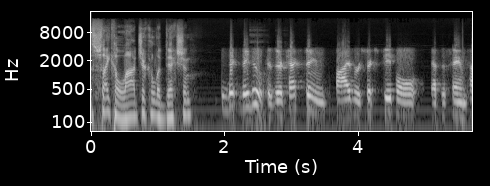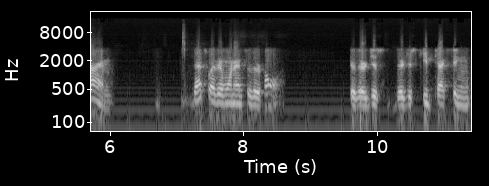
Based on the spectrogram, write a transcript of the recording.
psychological addiction? They, they do because they're texting five or six people at the same time. That's why they won't answer their phone because they're just they're just keep texting.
